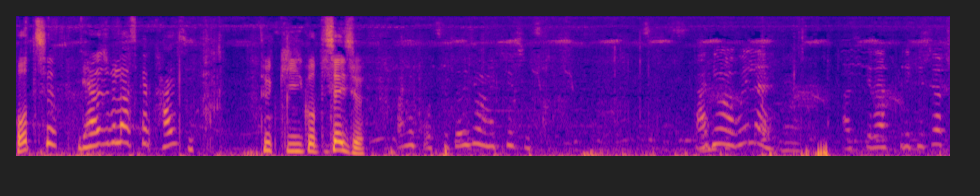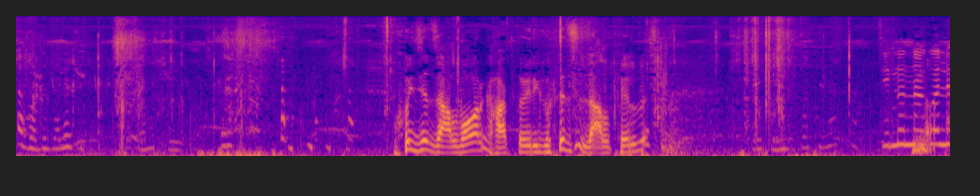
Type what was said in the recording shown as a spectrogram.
হচ্ছে? ঢ্যাঁড়সগুলো আজকে খাইছি। তুমি কি করতে চাইছো? আমি করতে চাইছি অনেক কিছু। কাকিমা বুঝলে? আজকে রাত্রি কিছু একটা হতে চলেছে। ওই যে জাল বাবার ঘাট তৈরি করেছে জাল ফেলবে। না করলে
